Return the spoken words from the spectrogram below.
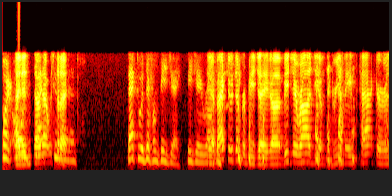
all right, I didn't know back that was to, today. Uh, back to a different BJ, BJ Rogers. Yeah, back to a different BJ. Uh, BJ Raji of the Green Bay Packers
